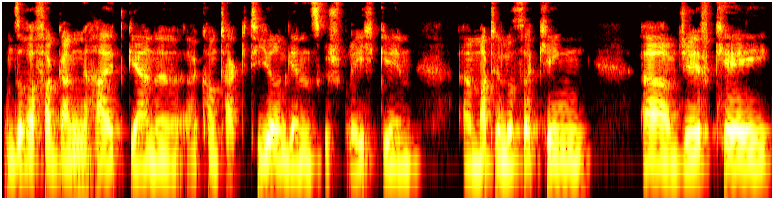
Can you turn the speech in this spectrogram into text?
unserer Vergangenheit gerne äh, kontaktieren, gerne ins Gespräch gehen. Äh, Martin Luther King, ähm, JFK,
